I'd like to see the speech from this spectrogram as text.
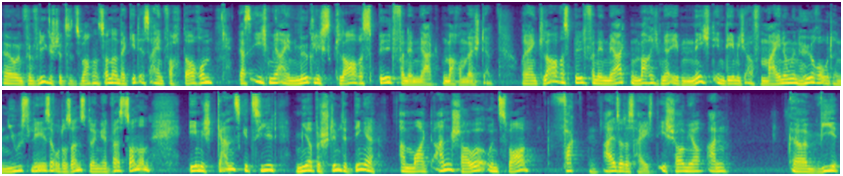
äh, und fünf Liegestütze zu machen, sondern da geht es einfach darum, dass ich mir ein möglichst klares Bild von den Märkten machen möchte. Und ein klares Bild von den Märkten mache ich mir eben nicht, indem ich auf Meinungen höre oder News lese oder sonst irgendetwas, sondern indem ich ganz gezielt mir bestimmte Dinge am Markt anschaue und zwar Fakten. Also das heißt, ich schaue mir an, wie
